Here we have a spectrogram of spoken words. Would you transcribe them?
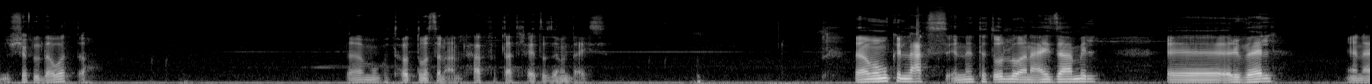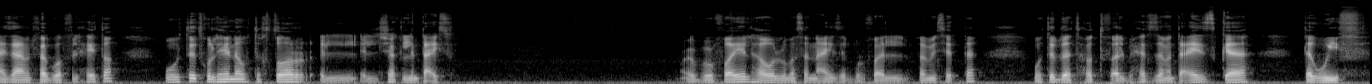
بالشكل دوت اهو تمام ممكن تحطه مثلا على الحافة بتاعت الحيطة زي ما انت عايز. تمام ممكن العكس ان انت تقول له أنا عايز اعمل آه reveal يعني عايز اعمل فجوة في الحيطة وتدخل هنا وتختار ال- الشكل اللي انت عايزه. ال profile هقول له مثلا عايز ال profile family ستة وتبدأ تحطه في قلب الحيطة زي ما أنت عايز كتجويف.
